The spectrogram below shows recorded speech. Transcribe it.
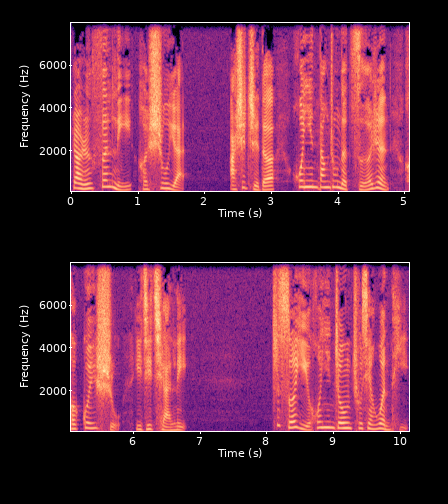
让人分离和疏远，而是指的婚姻当中的责任和归属以及权利。之所以婚姻中出现问题，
